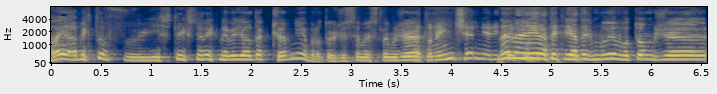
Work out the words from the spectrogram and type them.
Ale já bych to v jistých směrech neviděl tak černě, protože si myslím, že... A to není černě, Ne, ne, já teď, já teď mluvím o tom, že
